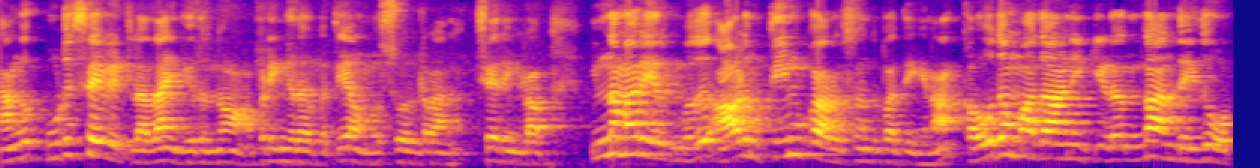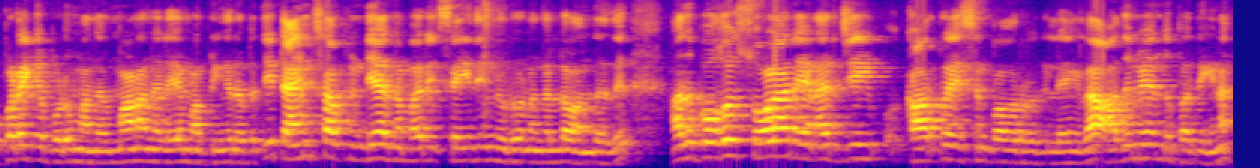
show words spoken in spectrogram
நாங்கள் குடிசை வீட்டில் தான் இருந்தோம் அப்படிங்கிறத பற்றி அவங்க சொல்கிறாங்க சரிங்களா? இந்த மாதிரி இருக்கும்போது ஆளும் திமுக அரசு வந்து பார்த்திங்கன்னா கௌதம் அதானிக்கிடம் தான் அந்த இது ஒப்படைக்கப்படும் அந்த விமான நிலையம் அப்படிங்கிறத பற்றி டைம்ஸ் ஆஃப் இந்தியா இந்த மாதிரி செய்தி நிறுவனங்களில் வந்தது. அது போக சோலார் எனர்ஜி கார்ப்பரேஷன் பவர் இருக்கு இல்லைங்களா? அதுவுமே வந்து பார்த்திங்கன்னா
